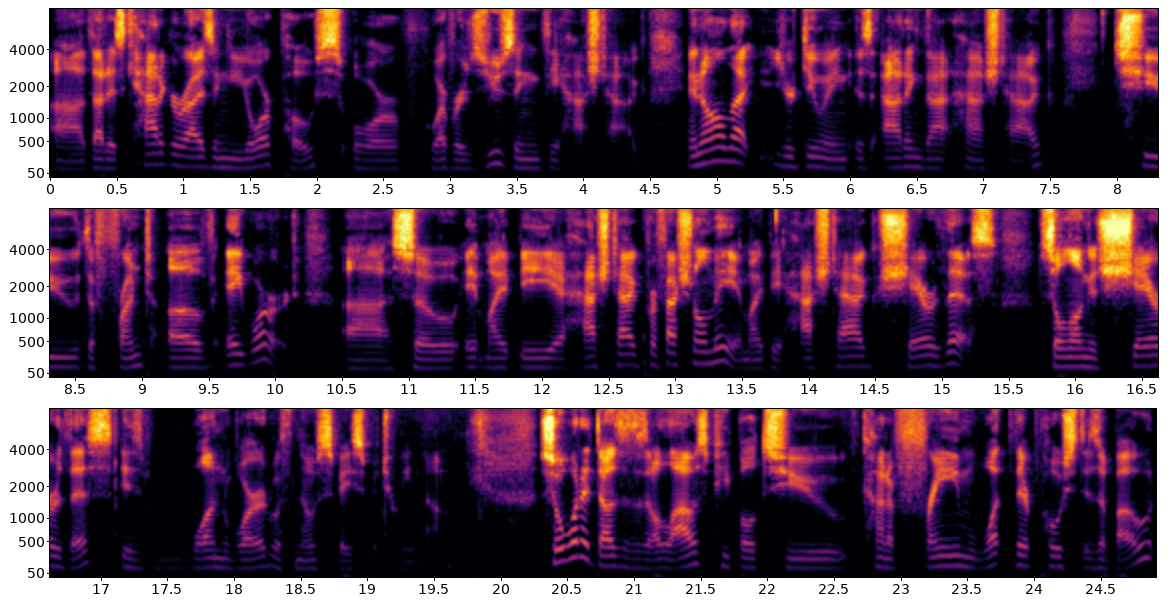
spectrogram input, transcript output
Uh, that is categorizing your posts or whoever is using the hashtag. And all that you're doing is adding that hashtag to the front of a word. Uh, so it might be hashtag professional me. It might be hashtag share this. So long as share this is one word with no space between them. So what it does is it allows people to kind of frame what their post is about.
